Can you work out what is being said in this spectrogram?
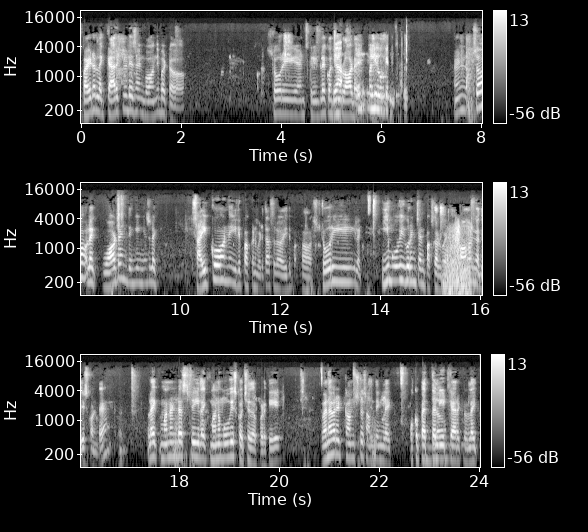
స్పైడర్ లైక్ క్యారెక్టర్ డిజైన్ బాగుంది బట్ స్టోరీ అండ్ స్క్రీన్ ప్లే కొంచెం ఫ్లాడ్ మళ్ళీ okay and so like what I'm thinking is like psycho అని ఇది పక్కన పెడితే అసలు ఇది స్టోరీ లైక్ ఈ మూవీ గురించి అని పక్కన పెడితే కామన్గా తీసుకుంటే లైక్ మన ఇండస్ట్రీ లైక్ మన మూవీస్కి వచ్చేటప్పటికి whenever it comes to something like ఒక పెద్ద lead character like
